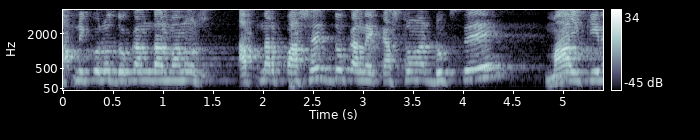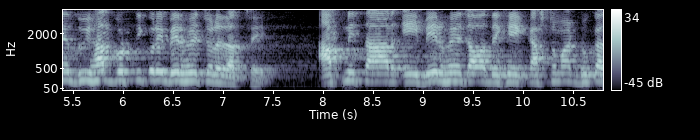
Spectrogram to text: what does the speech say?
আপনি কোনো দোকানদার মানুষ, আপনার পাশের দোকানে কাস্টমার ঢুকছে, মাল কিনে দুই হাত ভর্তি করে বের হয়ে চলে যাচ্ছে। আপনি তার এই বের হয়ে যাওয়া দেখে কাস্টমার ঢুকা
